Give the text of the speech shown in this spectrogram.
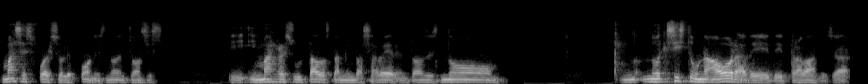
más esfuerzo le pones, ¿no? Entonces, y, más resultados también vas a ver. Entonces, no, no, existe una hora de, trabajo, o sea,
